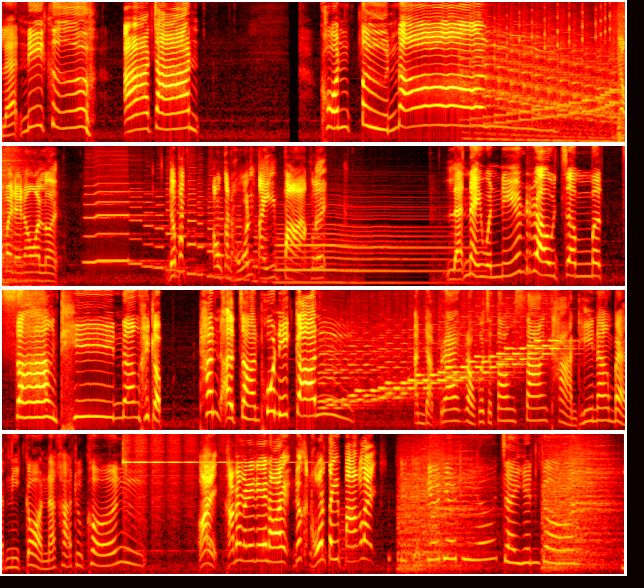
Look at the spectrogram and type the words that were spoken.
และนี่คือ อาจารย์ คนตื่นนอน ยังไม่ได้นอนเลย เดี๋ยวมันเอากระโถนตีปากเลย และในวันนี้เราจะมาสร้างที่นั่งให้กับท่านอาจารย์ผู้นี้กัน อันดับแรกเราก็จะต้องสร้างฐานที่นั่งแบบนี้ก่อนนะคะ ทุกคนเฮ้ยขับให้มันดีๆหน่อย เดี๋ยวกระโถนตีปากเลย เดี๋ยวเดี๋ยวเดี๋ยวใจเย็นก่อน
